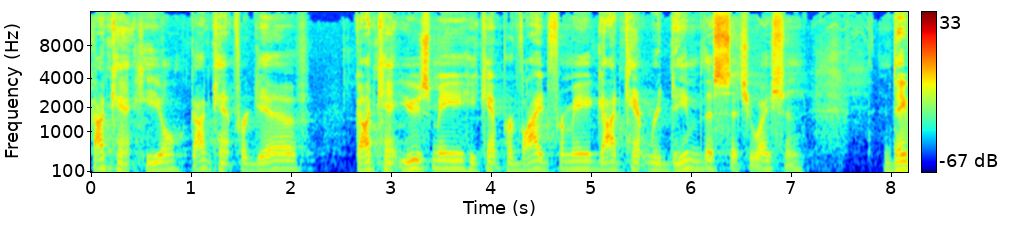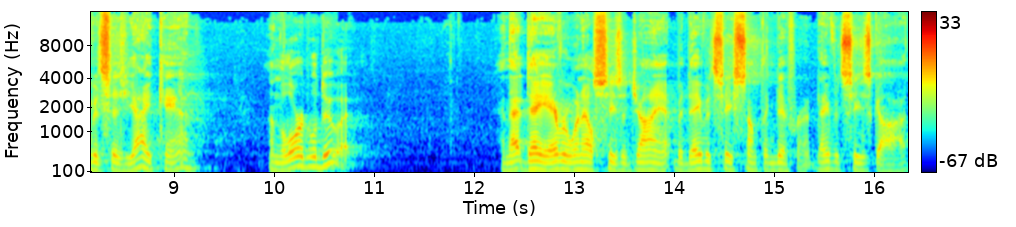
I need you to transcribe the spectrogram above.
God can't heal. God can't forgive. God can't use me. He can't provide for me. God can't redeem this situation. And David says, Yeah, he can. And the Lord will do it. And that day, everyone else sees a giant, but David sees something different. David sees God.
